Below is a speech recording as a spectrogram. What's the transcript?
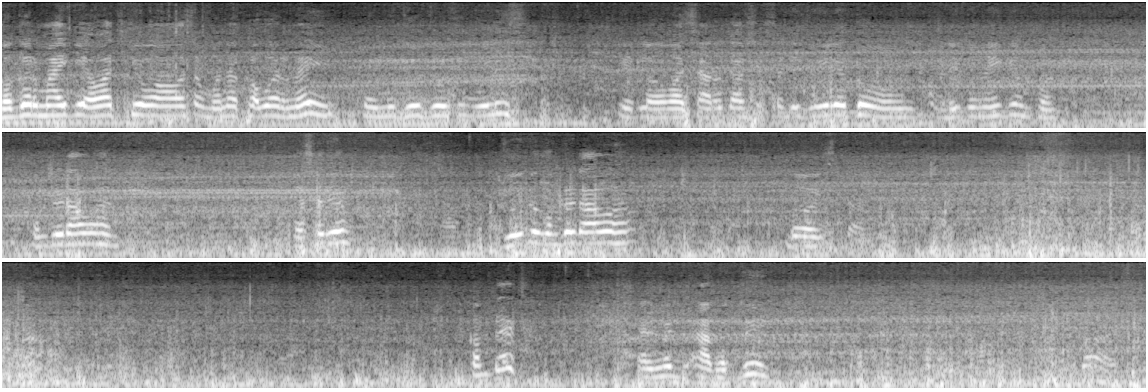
વગર માઇકે અવાજ કેવો આવે છે મને ખબર નહીં. તો હું જોર જોરથી બોલીશ. એટલો અવાજ સારો તો આવશે. સડી જોઈ લેતો અડી તો નહીં કેમ પણ. કમ્પ્લીટ આવે અસર જોઈ તો કમ્પ્લીટ આવે બસ. કમ્પ્લીટ હેલ્મેટ આ બધું બસ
